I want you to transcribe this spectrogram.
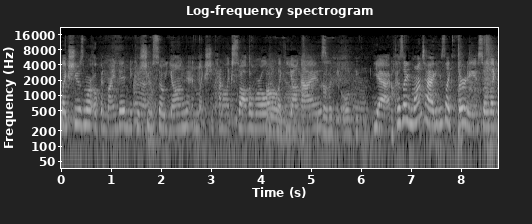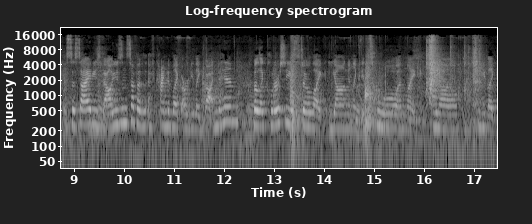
Like she was more open-minded because she was so young and like she kind of like saw the world with oh, like Oh, yeah. young eyes. Because like the old people. Yeah, because like Montag, he's like 30, so like society's values and stuff have, have kind of like already like gotten to him. But like Clarisse is still like young and like in school and like you know she like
